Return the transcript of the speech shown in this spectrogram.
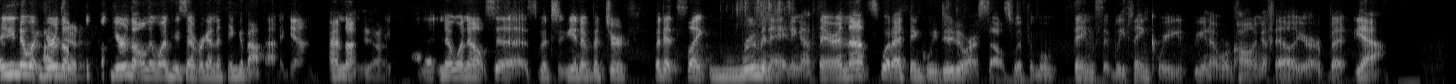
you know what? You're I the you're the only one who's ever going to think about that again. I'm not. Yeah. That no one else is, but you know, but you're but it's like ruminating up there. And that's what i think we do to ourselves with the things that we think we you know we're calling a failure. But yeah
